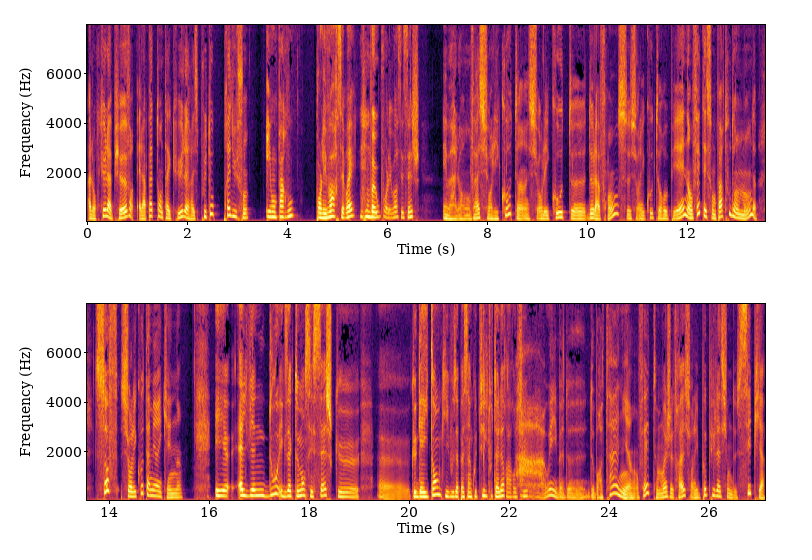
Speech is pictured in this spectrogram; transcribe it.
Alors que la pieuvre, elle n'a pas de tentacules, elle reste plutôt près du fond. Et on part où? Pour les voir, c'est vrai? On va où pour les voir ces sèches Eh ben alors on va sur les côtes, hein, sur les côtes euh, de la France, sur les côtes européennes. En fait, elles sont partout dans le monde, sauf sur les côtes américaines. Et euh, elles viennent d'où exactement ces sèches que, euh, que Gaëtan, qui vous a passé un coup de fil tout à l'heure, a reçues? Ah oui, bah de, de Bretagne. En fait, moi je travaille sur les populations de Sepia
